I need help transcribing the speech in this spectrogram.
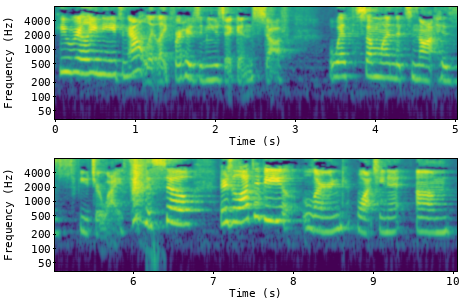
he really needs an outlet, like for his music and stuff, with someone that's not his future wife. so there's a lot to be learned watching it. Um,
